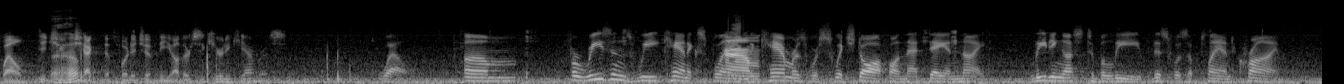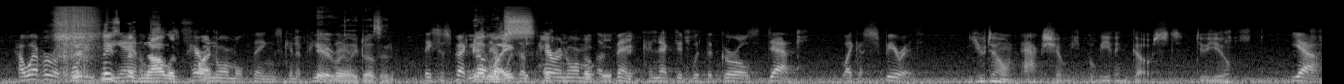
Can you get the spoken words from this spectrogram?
Well, did The you hell? check the footage of the other security cameras? Well, um, for reasons we can't explain, Um. the cameras were switched off on that day and night, leading us to believe this was a planned crime. However, according to place the does not analysts, look fun. paranormal things can appear It really there. doesn't. They suspect You there like- was a paranormal okay. event connected with the girl's death, like a spirit. You don't actually believe in ghosts, do you? Yeah,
